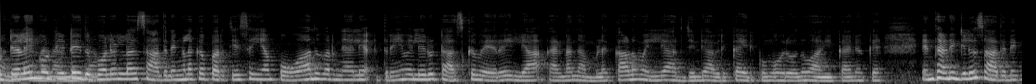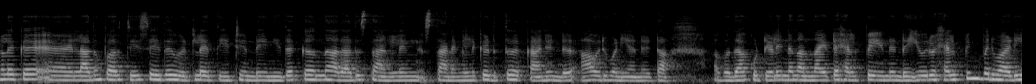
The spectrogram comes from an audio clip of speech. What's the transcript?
കുട്ടികളെയും കൂട്ടി കൂട്ടിയിട്ട് ഇതുപോലുള്ള സാധനങ്ങളൊക്കെ പർച്ചേസ് ചെയ്യാൻ പോകാമെന്ന് പറഞ്ഞാൽ അത്രയും വലിയൊരു ടാസ്ക് വേറെ ഇല്ല. കാരണം നമ്മളെക്കാളും വലിയ അർജന്റ് അവർക്കായിരിക്കും ഓരോന്ന് വാങ്ങിക്കാനൊക്കെ. എന്താണെങ്കിലും സാധനങ്ങളൊക്കെ എല്ലാതും പർച്ചേസ് ചെയ്ത് വീട്ടിലെത്തിയിട്ടുണ്ട്. ഇനി ഇതൊക്കെ ഒന്ന് അതാത് സ്ഥാനങ്ങളിൽ സ്ഥാനങ്ങളിലേക്ക് എടുത്തു വെക്കാനുണ്ട്. ആ ഒരു പണിയാണ് കേട്ടോ. അപ്പോൾ ഇതാ കുട്ടികൾ എന്നെ നന്നായിട്ട് ഹെൽപ്പ് ചെയ്യുന്നുണ്ട്. ഈ ഒരു ഹെൽപ്പിംഗ് പരിപാടി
